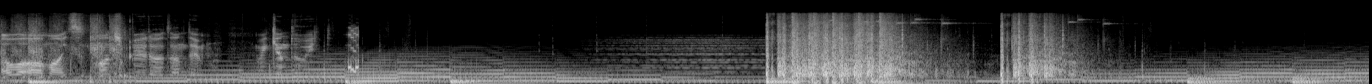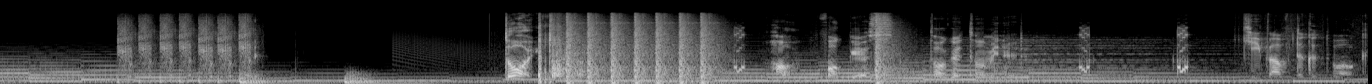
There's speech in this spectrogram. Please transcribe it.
Our armor is much better than them. We can do it. Die! Huh, fuck yes. Target terminated. Keep up the good work.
